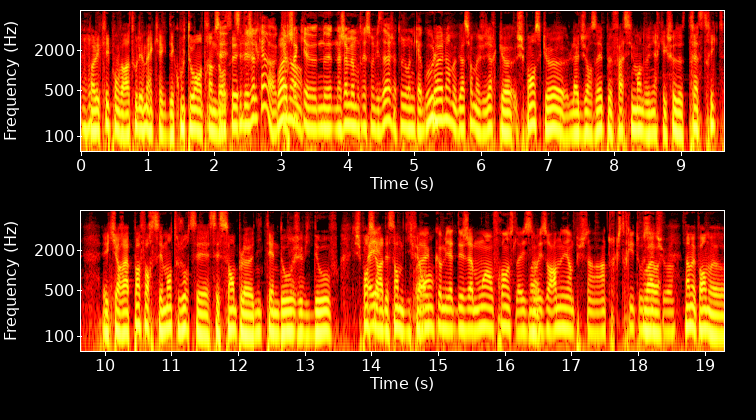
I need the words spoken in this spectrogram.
Mhm. Dans les clips, on verra tous les mecs avec des couteaux en train de danser. c'est déjà le cas. Ouais, Kershak euh, n'a jamais montré son visage, a toujours une cagoule. Ouais, non, mais bien sûr, mais je veux dire que je pense que la Jersey peut facilement devenir quelque chose de très strict et qu'il y aura pas forcément toujours ces, ces samples Nintendo, jeux vidéo. Je pense qu'il y aura des samples Ouais, différents. comme il y a déjà moins en France, là, ils ont, Ouais. ils ont ramené un plus un, un truc street aussi, Ouais, tu vois. Non, mais par exemple, euh,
